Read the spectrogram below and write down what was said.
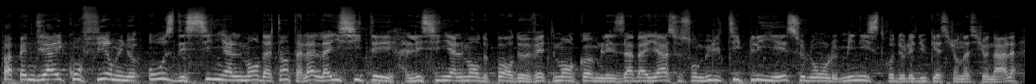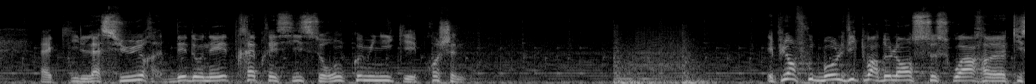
Papendiaï confirme une hausse des signalements d'atteinte à la laïcité. Les signalements de port de vêtements comme les abayas se sont multipliés selon le ministre de l'Éducation nationale euh, qui l'assure. Des données très précises seront communiquées prochainement. Et puis en football, victoire de Lens ce soir euh, qui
